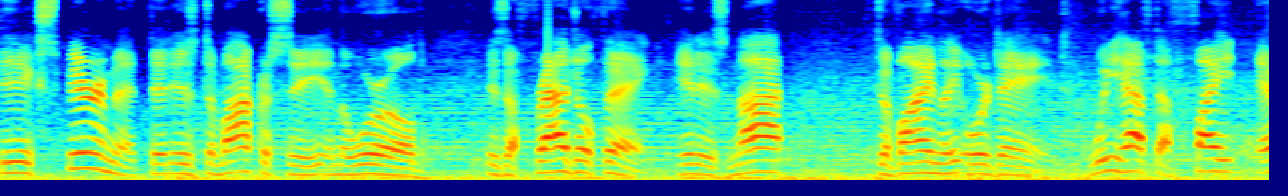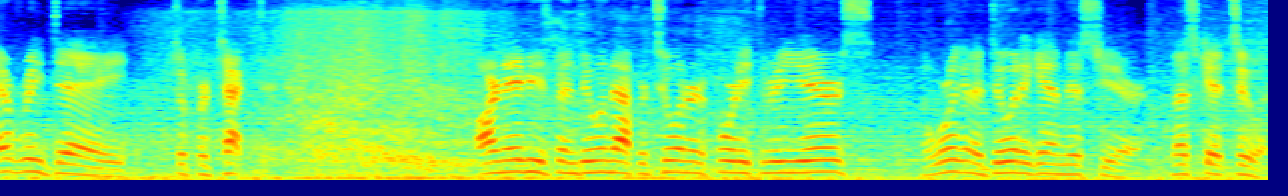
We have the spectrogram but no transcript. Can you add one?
the experiment that is democracy in the world, is a fragile thing. It is not divinely ordained. We have to fight every day to protect it. Our Navy has been doing that for 243 years, and we're going to do it again this year. Let's get to it.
